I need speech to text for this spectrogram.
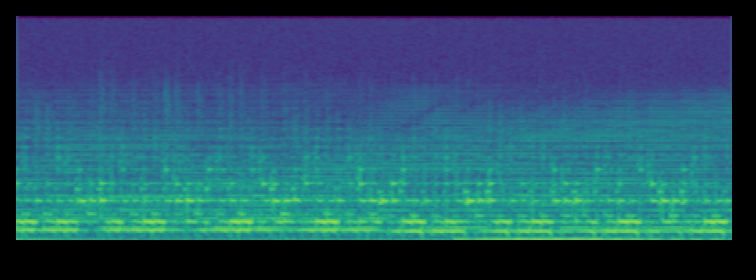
Thank you.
